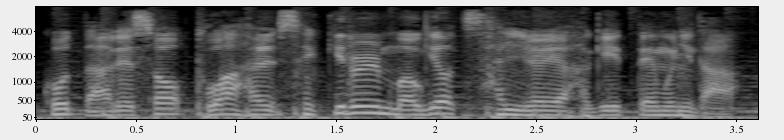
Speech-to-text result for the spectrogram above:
곧 알에서 부화할 새끼를 먹여 살려야 하기 때문이다.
